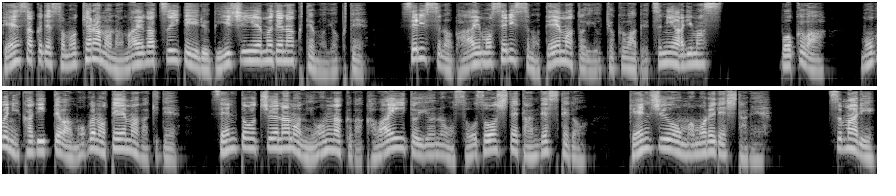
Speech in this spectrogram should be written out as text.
原作でそのキャラの名前がついている BGM でなくてもよくて、セリスの場合もセリスのテーマという曲は別にあります。僕は、モグに限ってはモグのテーマが来て、戦闘中なのに音楽が可愛いというのを想像してたんですけど、厳重を守れでしたね。つまり、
